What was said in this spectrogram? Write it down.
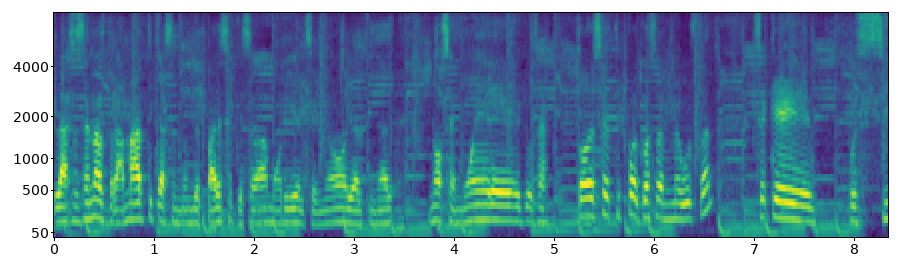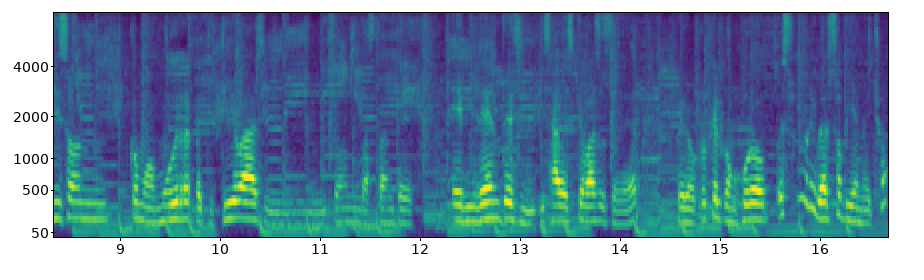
las escenas dramáticas en donde parece que se va a morir el señor y al final no se muere, o sea, todo ese tipo de cosas a mí me gustan. Sé que pues sí son como muy repetitivas y son bastante evidentes y, y sabes qué va a suceder, pero creo que el conjuro es un universo bien hecho.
